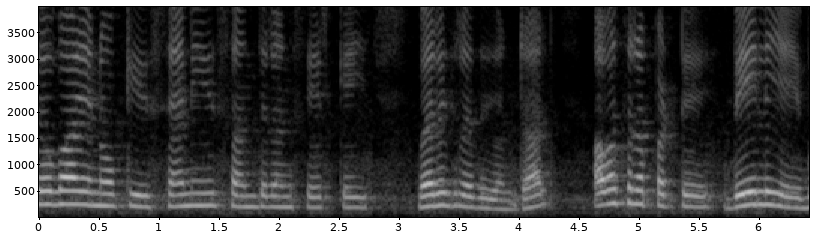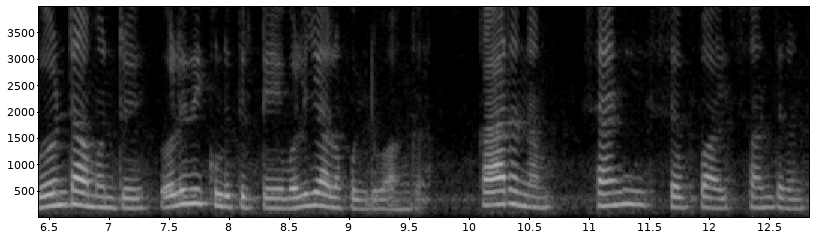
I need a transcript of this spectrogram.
செவ்வாயை நோக்கி சனி சந்திரன் சேர்க்கை வருகிறது என்றால் அவசரப்பட்டு வேலையை வேண்டாம் என்று எழுதி கொடுத்துட்டே வெளியால் போயிடுவாங்க. காரணம் சனி செவ்வாய் சந்திரன்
